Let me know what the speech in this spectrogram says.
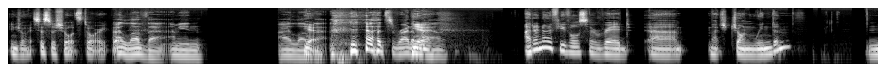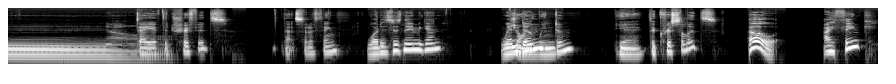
to enjoy it it's just a short story I love that. I mean, I love Yeah. that. That's right up my Yeah. alley. i don't know if you've also read um, much john wyndham No. day of the triffids that sort of thing What is his name again? Wyndham. john wyndham yeah the chrysalids Oh, I think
